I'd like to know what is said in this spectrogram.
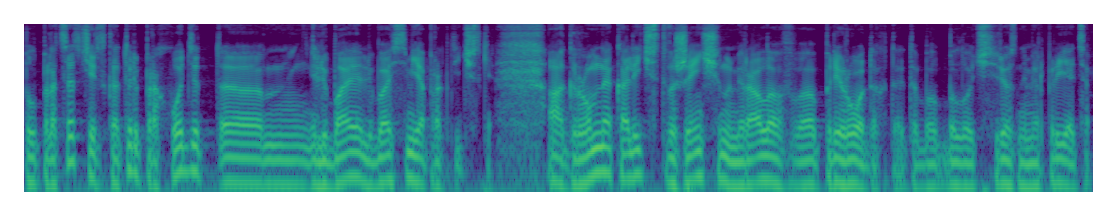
был процесс, через который проходит э, любая, любая семья практически. Огромное количество женщин умирало в природах, да, это было, было очень серьезное мероприятие.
